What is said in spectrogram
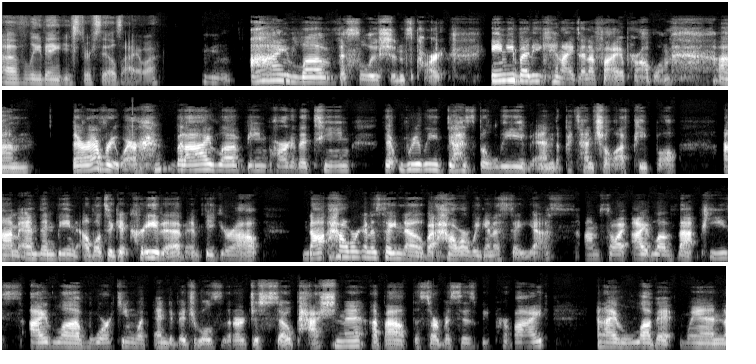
of leading Easterseals Iowa? Mm, I love the solutions part. Anybody can identify a problem. Um, they're everywhere. But I love being part of a team that really does believe in the potential of people. Um, and then being able to get creative and figure out not how we're going to say no, but how are we going to say yes. Um, so I, I love that piece. I love working with individuals that are just so passionate about the services we provide. And I love it when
